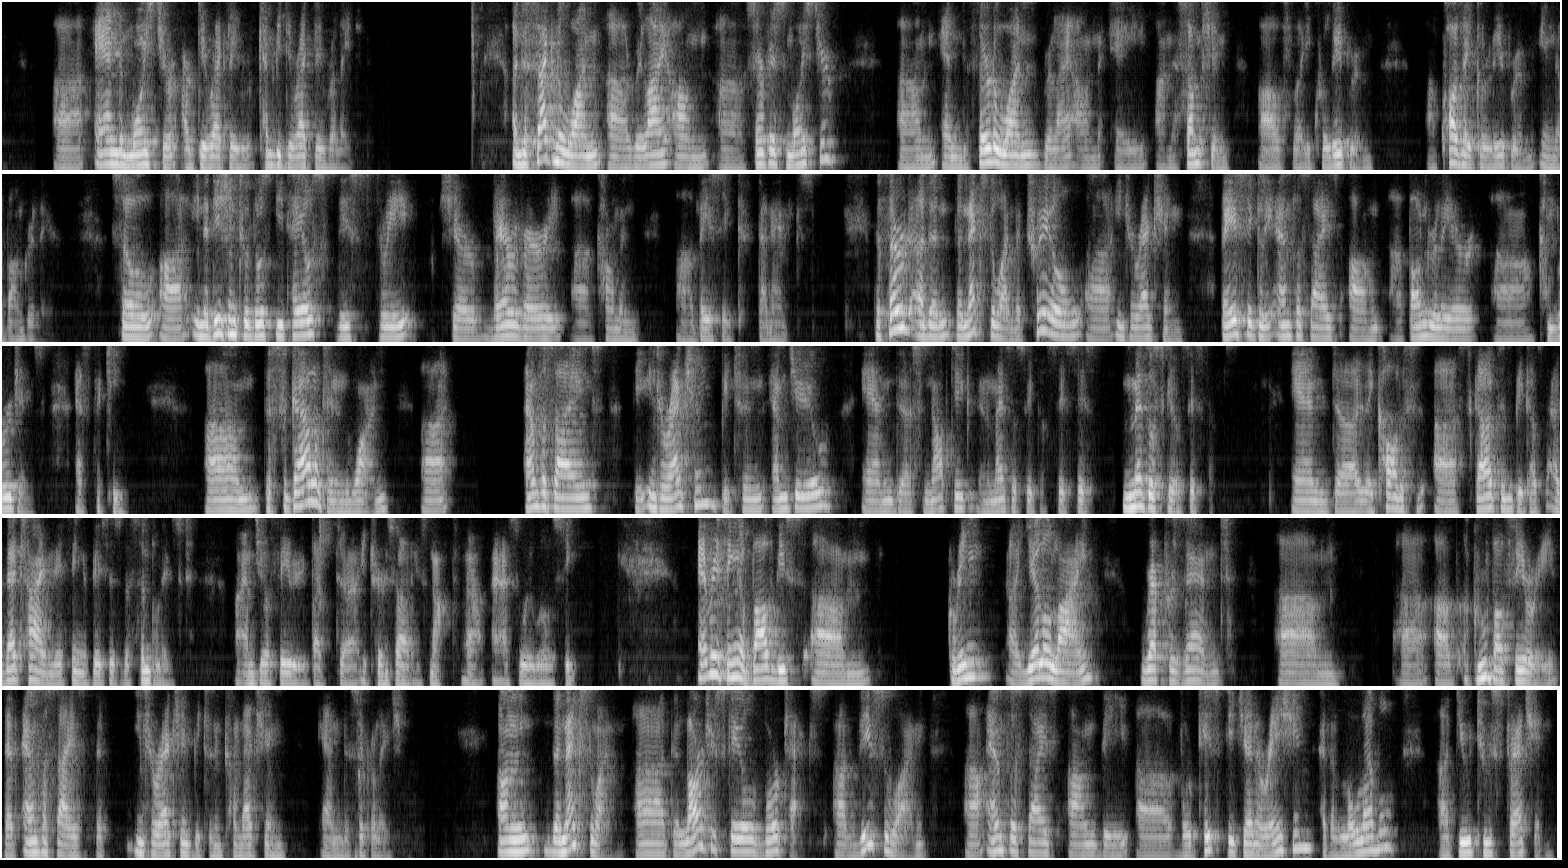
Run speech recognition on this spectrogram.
uh, and moisture are directly can be directly related. And the second one uh, rely on uh, surface moisture, um, and the third one rely on a an assumption of equilibrium, uh, quasi-equilibrium in the boundary layer. So uh, in addition to those details, these three share very very uh, common basic dynamics. The third, the, the next one, the trio interaction, basically emphasize on uh, boundary layer uh, convergence as the key. Um, the skeleton one uh, emphasize the interaction between MJO and uh, synoptic and mesoscale, systems. And uh, they call this uh, skeleton because at that time they think this is the simplest MJO theory, but it turns out it's not, as we will see. Everything above this um, green uh, yellow line represent um, uh, a, group of theory that emphasize the interaction between convection and the circulation. On the next one, uh, the larger scale vortex, uh, this one uh, emphasize on the uh, vorticity generation at a low level uh, due to stretching.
